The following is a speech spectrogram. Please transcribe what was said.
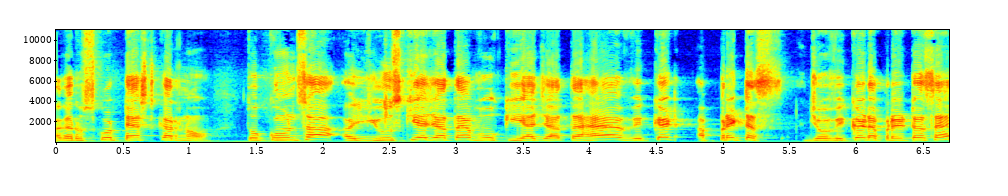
अगर उसको टेस्ट करना हो तो कौन सा यूज़ किया जाता है? वो किया जाता है विकेट अपरेटस जो विकेट अपरेटस है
